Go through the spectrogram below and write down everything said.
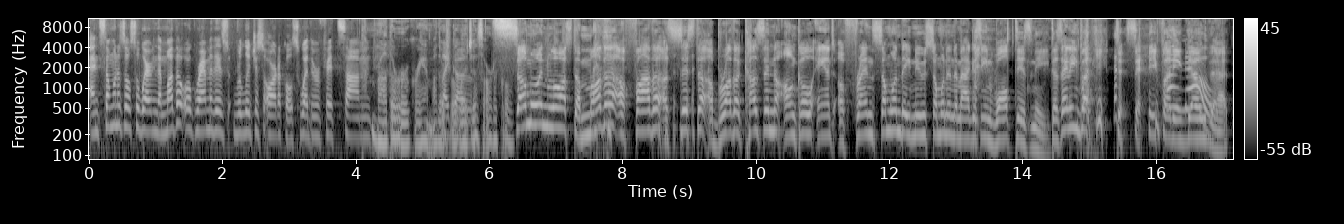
And someone is also wearing the mother or grandmother's religious articles, whether if it's um, Mother or grandmother's Like a- religious articles. Someone lost a mother, a father, a sister, a brother, cousin, uncle, aunt, a friend, someone they knew, someone in the magazine, Walt Disney. Does anybody does anybody know. know. that?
